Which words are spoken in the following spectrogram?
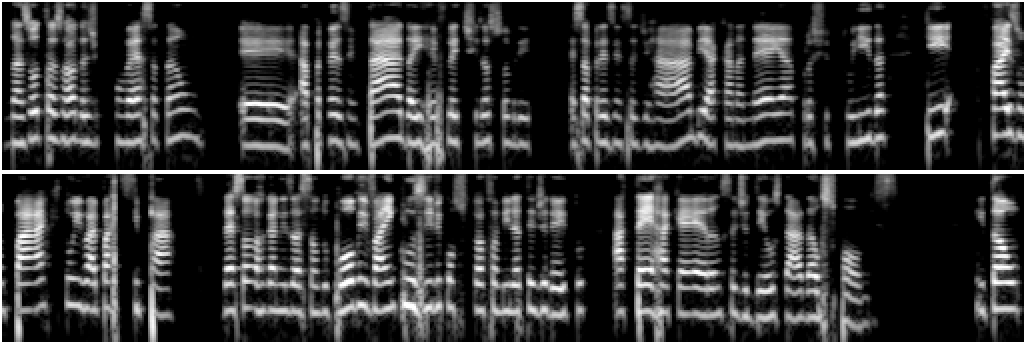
nas outras rodas de conversa tão é, apresentada e refletida sobre essa presença de Raabe, a cananeia prostituída, que faz um pacto e vai participar dessa organização do povo e vai, inclusive, com sua família, ter direito à terra, que é a herança de Deus dada aos pobres. Então,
